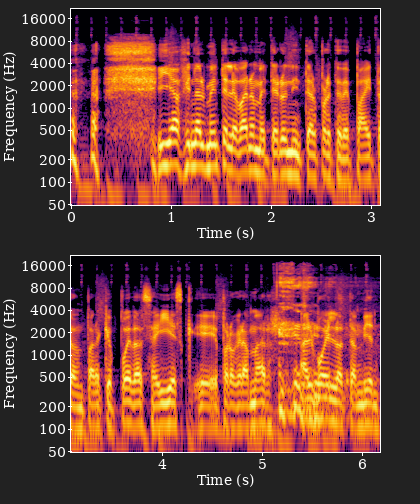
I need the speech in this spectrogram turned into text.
y ya finalmente le van a meter un intérprete de Python para que puedas ahí eh, programar al vuelo también.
